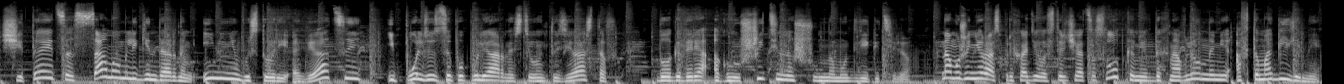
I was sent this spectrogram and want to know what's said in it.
считается самым легендарным именем в истории авиации и пользуется популярностью у энтузиастов благодаря оглушительно шумному двигателю. Нам уже не раз приходилось встречаться с лодками, вдохновленными автомобилями,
